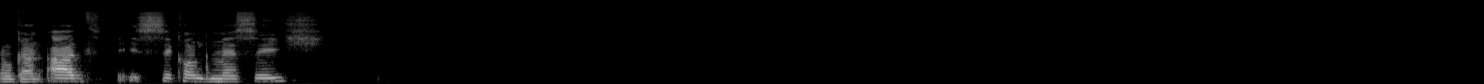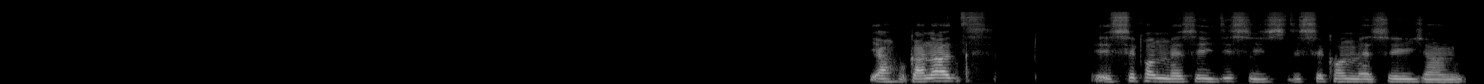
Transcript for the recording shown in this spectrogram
we can add a second message. Yeah, we can add a second message. This is the second message and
